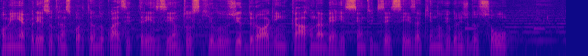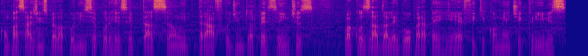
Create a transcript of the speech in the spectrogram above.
Homem é preso transportando quase 300 quilos de droga em carro na BR-116 aqui no Rio Grande do Sul. Com passagens pela polícia por receptação e tráfico de entorpecentes, o acusado alegou para a PRF que comete crimes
